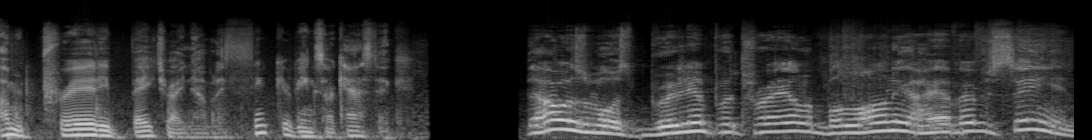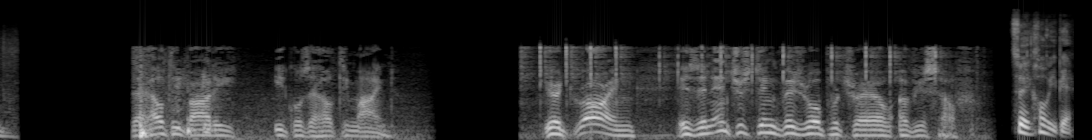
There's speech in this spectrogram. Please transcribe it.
I'm pretty baked right now, but I think you're being sarcastic. That was the most brilliant portrayal of baloney I have ever seen. The healthy body equals a healthy mind. Your drawing is an interesting visual portrayal of yourself. 最后一遍。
